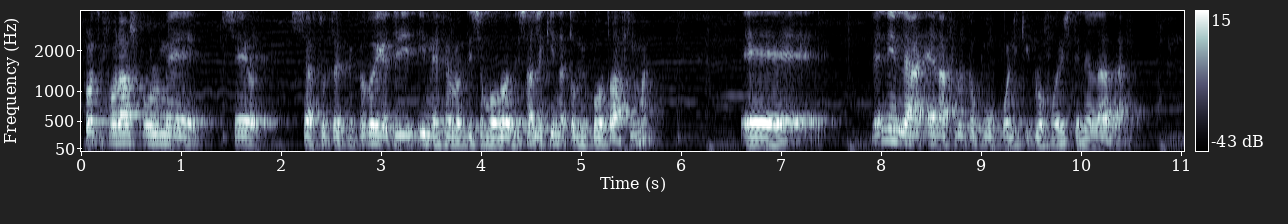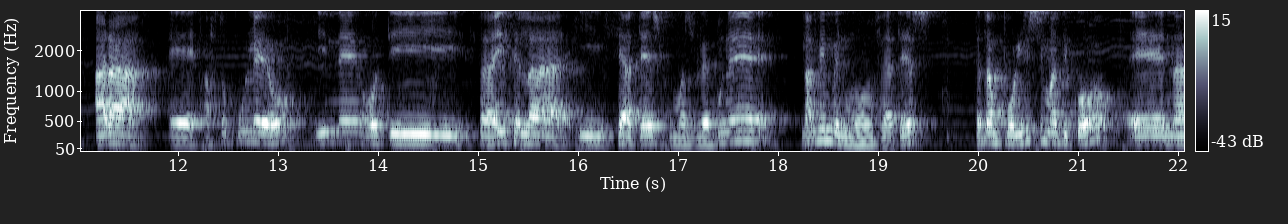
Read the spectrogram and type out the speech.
πρώτη φορά ασχολούμαι σε, σε αυτό το επίπεδο, γιατί είμαι εθελοντής αιμοδότης, αλλά εκεί είναι ατομικό το άθλημα. Ε, δεν είναι ένα φρούτο που πολύ κυκλοφορεί στην Ελλάδα. Άρα ε, αυτό που λέω είναι ότι θα ήθελα οι θεατές που μας βλέπουν να μην μείνουν μόνο θεατές, θα ήταν πολύ σημαντικό ε, να,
